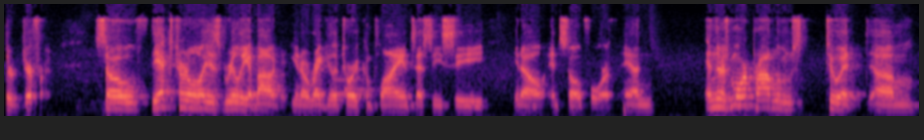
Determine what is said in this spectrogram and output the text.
they're different. So the external is really about, you know, regulatory compliance, SEC, you know, and so forth. And, and there's more problems to it. Um,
